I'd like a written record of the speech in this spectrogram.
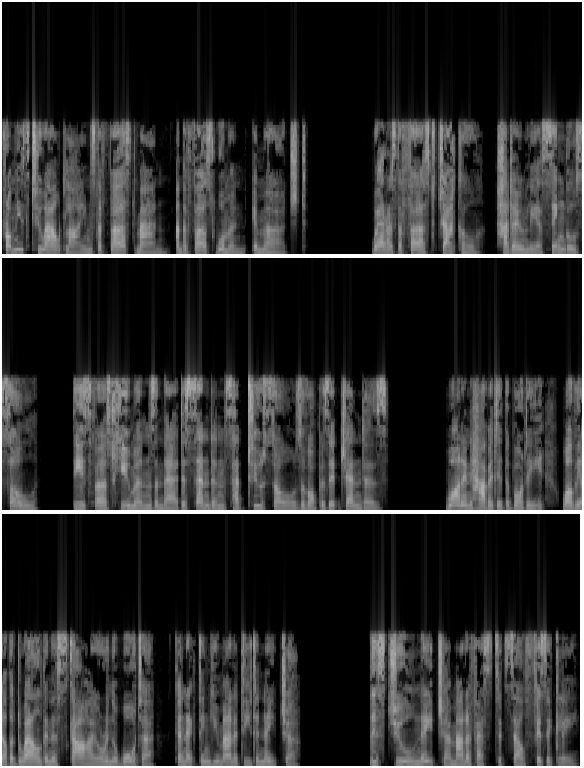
From these two outlines, the first man and the first woman emerged. Whereas the first jackal had only a single soul, these first humans and their descendants had two souls of opposite genders. One inhabited the body, while the other dwelled in the sky or in the water, connecting humanity to nature this dual nature manifests itself physically.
